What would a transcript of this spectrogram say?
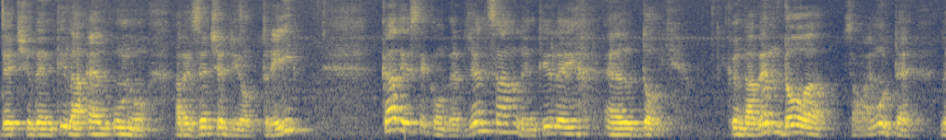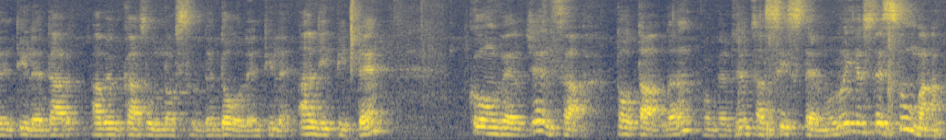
deci lentila L1 are 10 dioptrii, care este convergența lentilei L2. Când avem două sau mai multe lentile, dar avem cazul nostru de două lentile alipite, convergența totală, convergența sistemului, este suma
